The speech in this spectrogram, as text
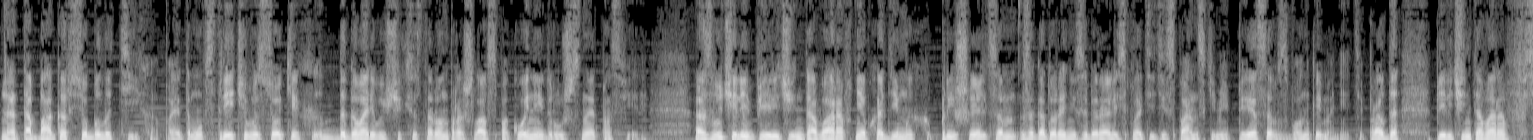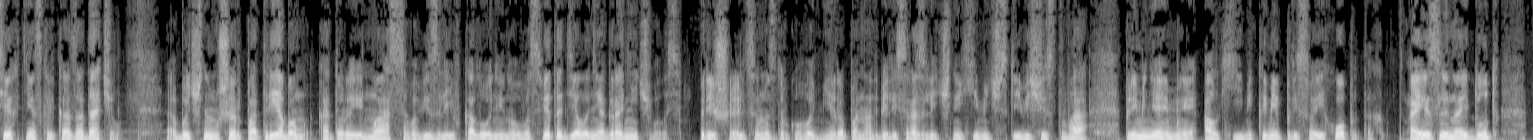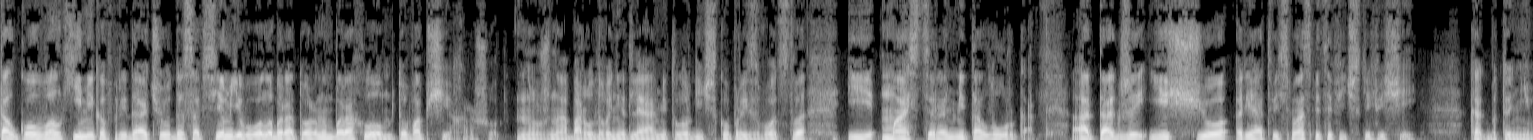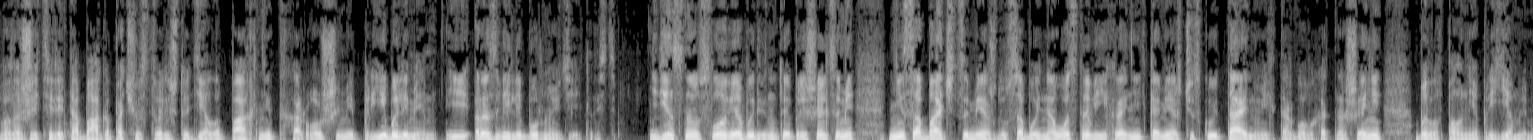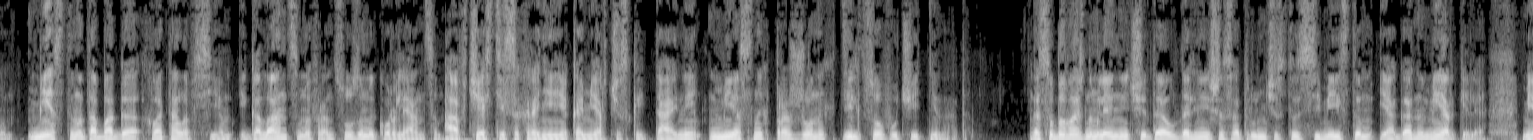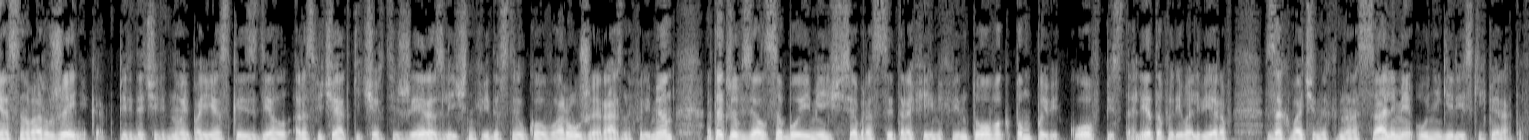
На Табаго все было тихо, поэтому встреча высоких договаривающихся сторон прошла в спокойной и дружественной атмосфере. Озвучили перечень товаров, необходимых пришельцам, за которые они собирались платить испанскими песо в звонкой монете. Правда, перечень товаров всех несколько озадачил. Обычным ширпотребам, которые массово везли в колонии Нового Света, дело не ограничивалось. Пришельцам из другого мира понадобились различные химические вещества, применяемые алхимиками при своих опытах. А если найдут толкового алхимика в придачу, да совсем его лабораторным барахлом, то вообще хорошо. Нужно оборудование для металлургического производства и мастера-металлурга, а также еще ряд весьма специфических вещей. Как бы то ни было, жители Табага почувствовали, что дело пахнет хорошими прибылями и развили бурную деятельность. Единственное условие, выдвинутое пришельцами, не собачиться между собой на острове и хранить коммерческую тайну их торговых отношений было вполне приемлемым. Места на Табаго хватало всем, и голландцам, и французам, и курлянцам, а в части сохранения коммерческой тайны местных прожженных дельцов учить не надо. Особо важным Леонид считал дальнейшее сотрудничество с семейством Иоганна Меркеля, местного оружейника. Перед очередной поездкой сделал распечатки чертежей различных видов стрелкового оружия разных времен, а также взял с собой имеющиеся образцы трофейных винтовок, помповиков, пистолетов и револьверов, захваченных на Салеме у нигерийских пиратов.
